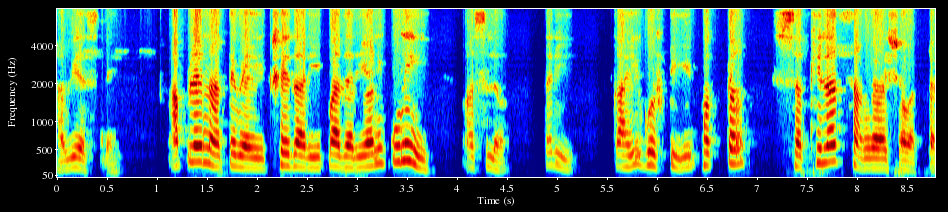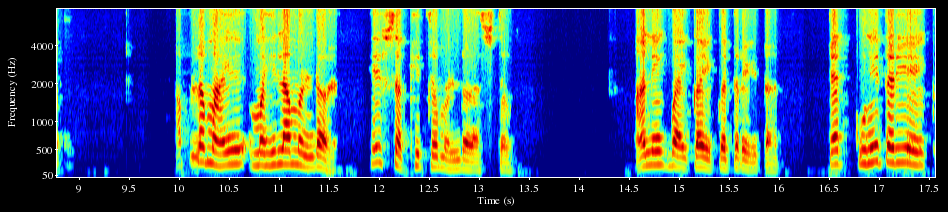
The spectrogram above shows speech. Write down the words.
हवी असते. आपले नातेवाईक शेजारी पाजारी आणि कुणीही असलं तरी काही गोष्टी फक्त सखीलाच सांगाव्याशा वाटतात. आपलं माहि महिला मंडळ हे सखीचं मंडळ असतं. अनेक बायका एकत्र येतात. त्यात कुणीतरी एक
